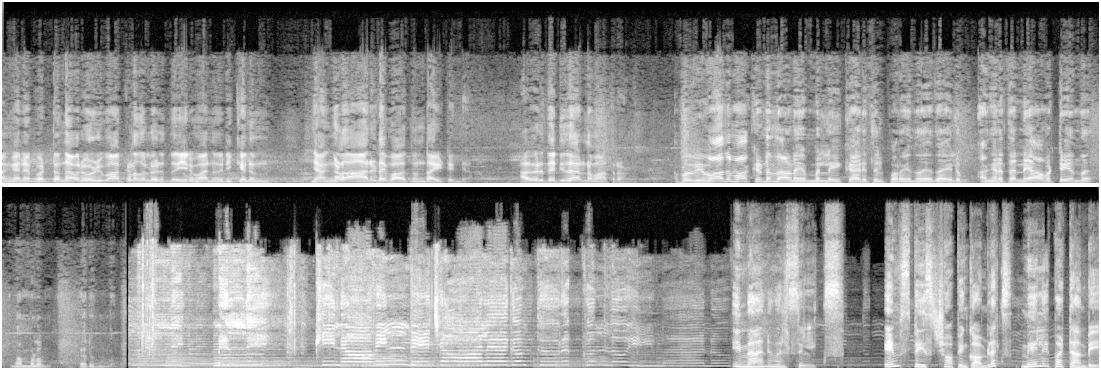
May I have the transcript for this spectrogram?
അങ്ങനെ പെട്ടെന്ന് അവർ ഒഴിവാക്കണം എന്നുള്ളൊരു തീരുമാനം ഒരിക്കലും ഞങ്ങൾ ആരുടെ ഭാഗത്തുനിന്നുണ്ടായിട്ടില്ല അതൊരു തെറ്റിദ്ധാരണ മാത്രമാണ്. അപ്പോൾ വിവാദമാക്കേണ്ടതാണ് എം എൽ എ ഇക്കാര്യത്തിൽ പറയുന്നത്. ഏതായാലും അങ്ങനെ തന്നെ ആവട്ടെ എന്ന് നമ്മളും കരുതുന്നു. Emmanuel silks. M space shopping complex Mele Pattambi.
